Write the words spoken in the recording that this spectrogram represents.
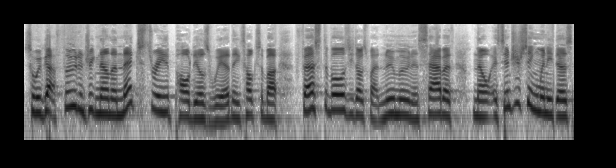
So we've got food and drink. Now, the next three that Paul deals with, he talks about festivals, he talks about new moon and Sabbath. Now, it's interesting when he does,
